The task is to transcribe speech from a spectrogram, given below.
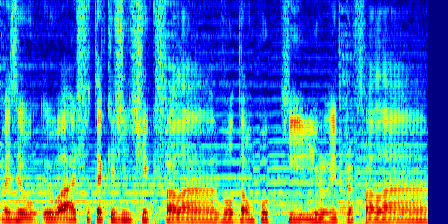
mas eu, eu acho até que a gente tinha que falar, voltar um pouquinho e pra falar.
